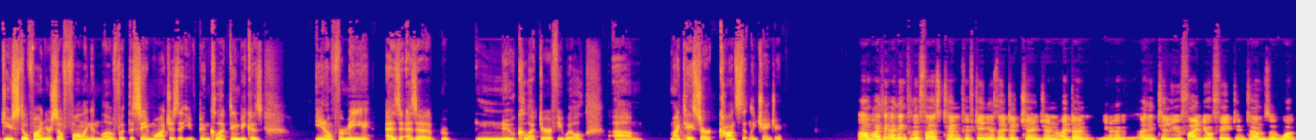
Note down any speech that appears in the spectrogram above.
do you still find yourself falling in love with the same watches that you've been collecting? Because, you know, for me, as as a new collector, if you will, um, my tastes are constantly changing. Um, I think I think for the first 10, 15 years they did change, and I don't, you know, I think till you find your feet in terms of what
